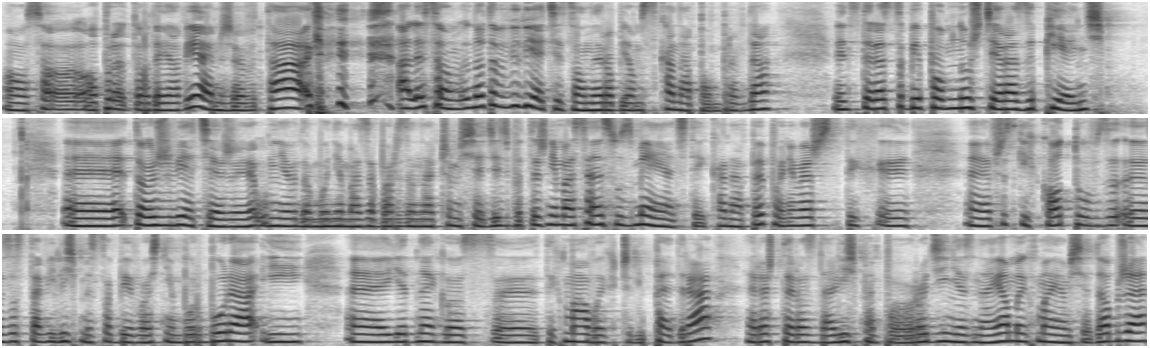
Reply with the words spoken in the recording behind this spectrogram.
O, so, o to ja wiem, że tak, ale są, no to wy wiecie, co one robią z kanapą, prawda? Więc teraz sobie pomnóżcie razy pięć. E, To już wiecie, że u mnie w domu nie ma za bardzo na czym siedzieć, bo też nie ma sensu zmieniać tej kanapy, ponieważ z tych e, e, wszystkich kotów e, zostawiliśmy sobie właśnie burbura i jednego z tych małych, czyli Pedra. Resztę rozdaliśmy po rodzinie znajomych, mają się dobrze.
